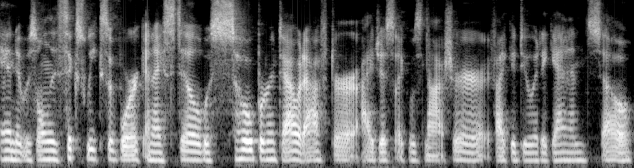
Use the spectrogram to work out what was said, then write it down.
and it was only six weeks of work and i still was so burnt out after. I just like was not sure if i could do it again. So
